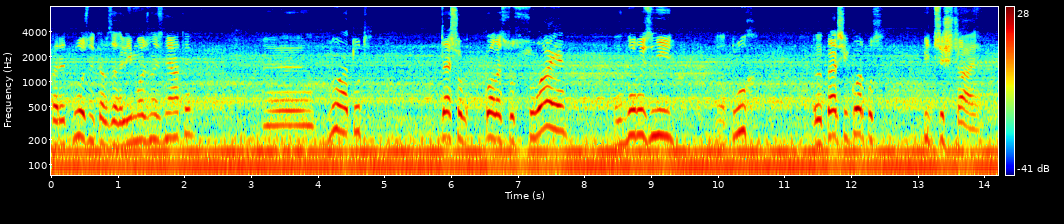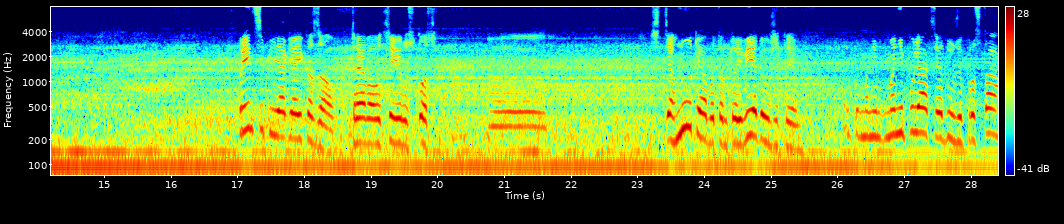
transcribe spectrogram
Передплужника взагалі можна зняти. Е, ну а тут те, що колесо зсуває в борозні, е, плуг, е, перший корпус підчищає. В принципі, як я і казав, треба оцей розкос е, стягнути або там той видовжити. Мані- Маніпуляція дуже проста,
